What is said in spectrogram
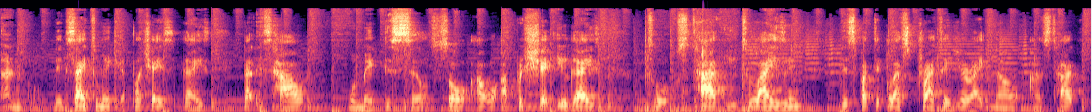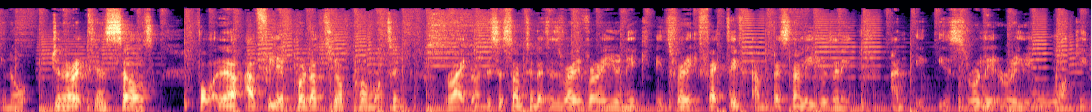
and they decide to make a purchase guys that is how we make this sales so i will appreciate you guys to start utilizing this particular strategy right now and start you know generating sales for whatever affiliate products you're promoting right now. This is something that is very, very unique. It's very effective. I'm personally using it and it is really, really working.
